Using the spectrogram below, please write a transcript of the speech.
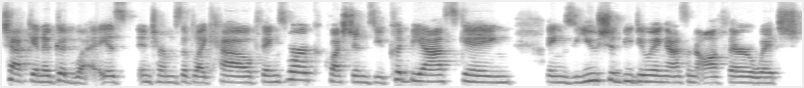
check in a good way is in terms of like how things work, questions you could be asking, things you should be doing as an author, which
